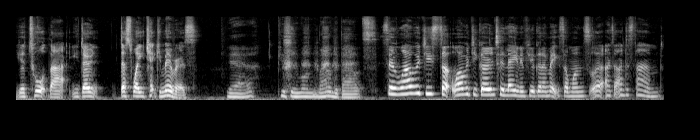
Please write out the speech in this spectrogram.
You're taught that you don't. That's why you check your mirrors. yeah gives them on roundabouts So why would you stop? Why would you go into a lane if you're going to make someone's? swerve? I don't understand.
